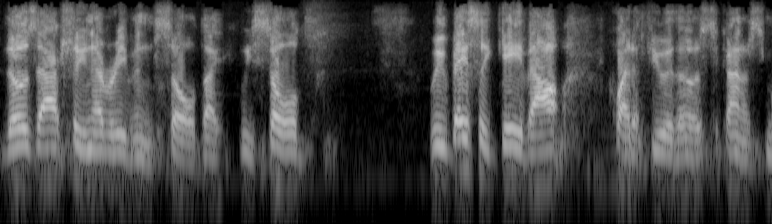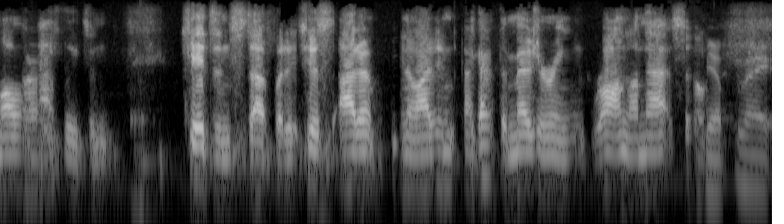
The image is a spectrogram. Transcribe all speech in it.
those actually never even sold. Like we sold, we basically gave out quite a few of those to kind of smaller athletes and kids and stuff. But it just I don't you know I didn't I got the measuring wrong on that. So Yep. Right.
